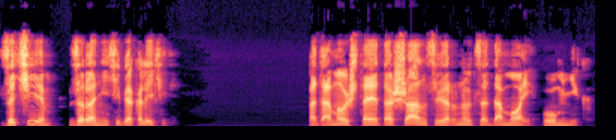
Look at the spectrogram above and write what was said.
Зачем заранее себя калечить?» «Потому что это шанс вернуться домой, умник»,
